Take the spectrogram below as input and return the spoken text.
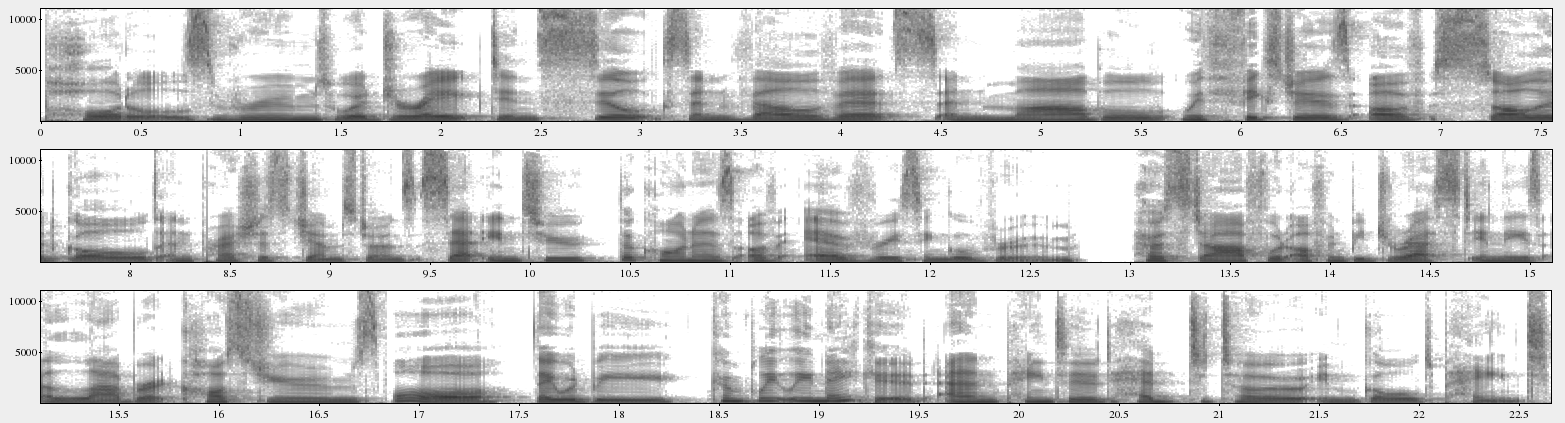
portals. Rooms were draped in silks and velvets and marble with fixtures of solid gold and precious gemstones set into the corners of every single room. Her staff would often be dressed in these elaborate costumes, or they would be completely naked and painted head to toe in gold paint.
